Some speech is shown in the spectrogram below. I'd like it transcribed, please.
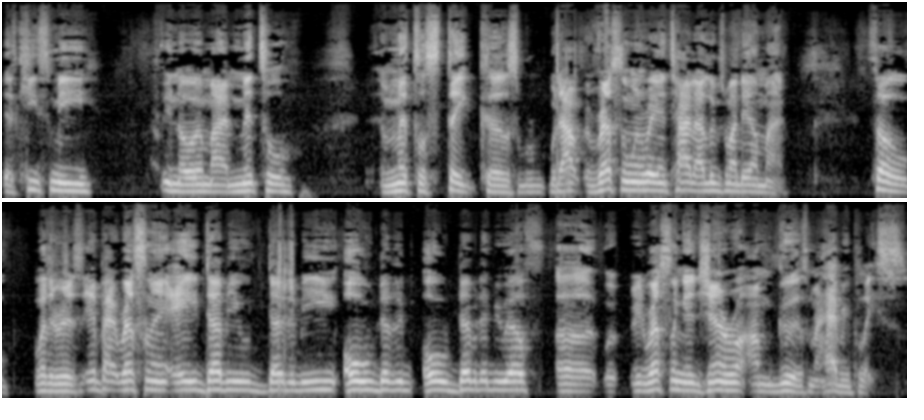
It keeps me, you know, in my mental mental state because without wrestling when ready and tired, I lose my damn mind. So whether it's Impact Wrestling, AEW, WWE, old, old WWF, uh, wrestling in general, I'm good. It's my happy place.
